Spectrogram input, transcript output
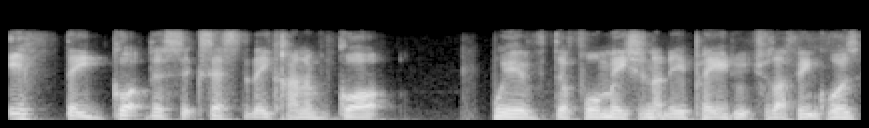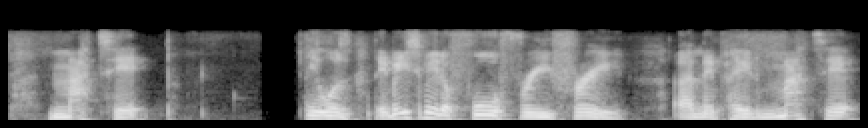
if they got the success that they kind of got with the formation that they played, which was I think was Matic. It was they basically made a 4-3-3 and they played Matic,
